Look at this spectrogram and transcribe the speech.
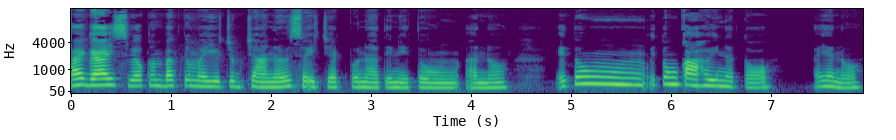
Hi guys, welcome back to my YouTube channel. So i-check po natin itong ano, itong itong kahoy na to. Ayan oh.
